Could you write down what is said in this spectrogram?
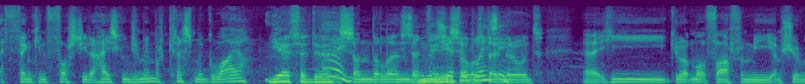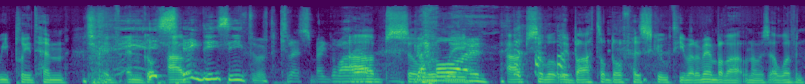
I think, in first year at high school. Do you remember Chris Maguire? Yes, I do. Aye. Sunderland and Sunderland, various Sheffield others down the road. Uh, he grew up not far from me. I'm sure we played him and, and got He's ab- saying he's with Chris Maguire. absolutely, absolutely battered off his school team. I remember that when I was 11.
